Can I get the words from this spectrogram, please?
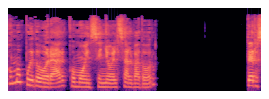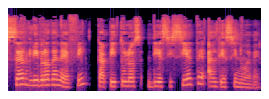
¿Cómo puedo orar como enseñó el Salvador? Tercer libro de Nefi, capítulos 17 al 19.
